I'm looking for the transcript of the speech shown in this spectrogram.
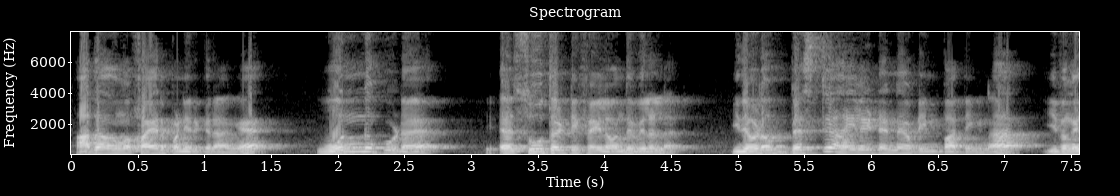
அதை அவங்க ஃபயர் பண்ணியிருக்கிறாங்க ஒன்று கூட சூ தேர்ட்டி ஃபைவ்ல வந்து விழலை. இதோட பெஸ்ட் ஹைலைட் என்ன அப்படின்னு பார்த்தீங்கன்னா இவங்க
